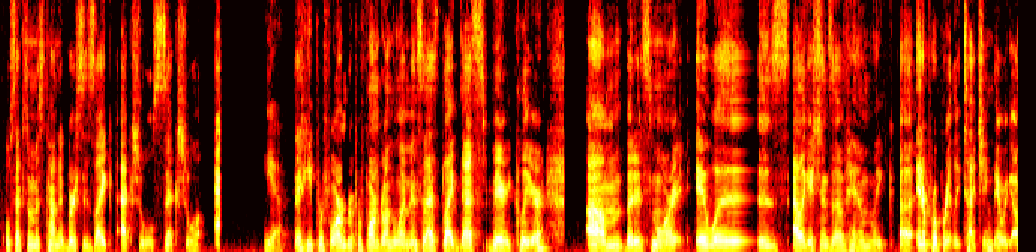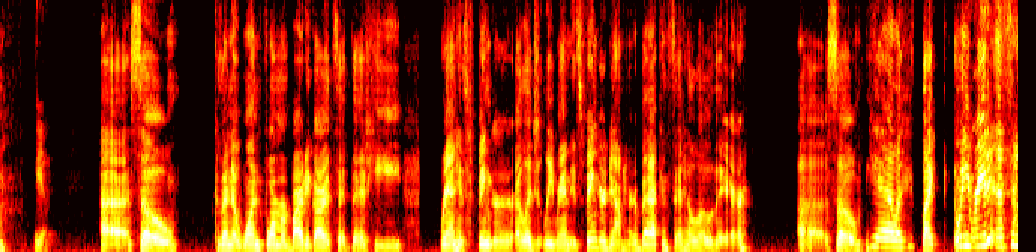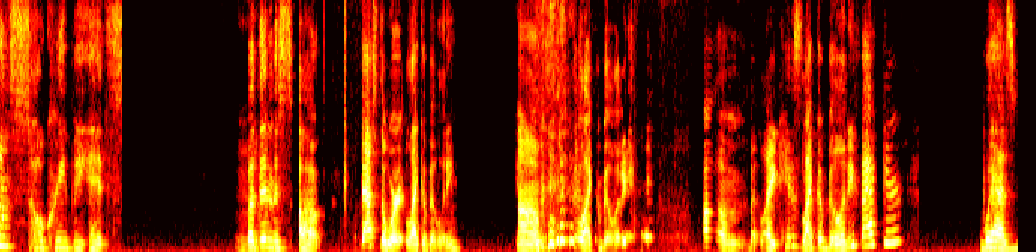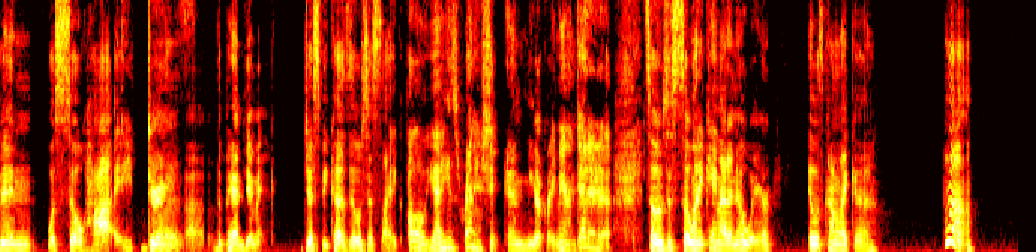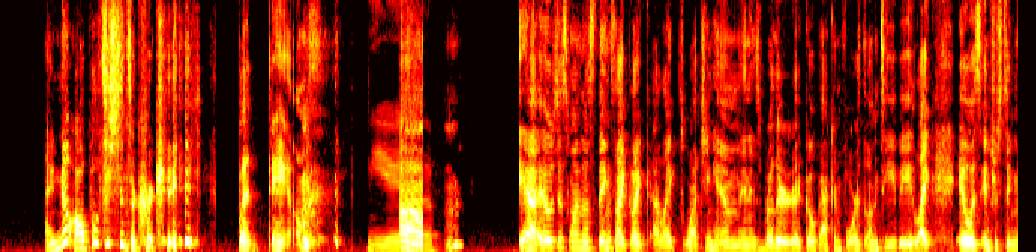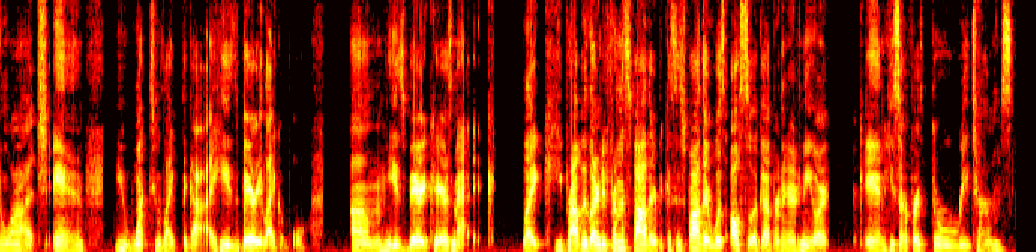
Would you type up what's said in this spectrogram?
well sexual misconduct versus like actual sexual act Yeah. that he performed or performed on the women. So that's like that's very clear. Um, but it's more it was allegations of him like uh, inappropriately touching. There we go. Yeah. Uh, so because I know one former bodyguard said that he ran his finger allegedly ran his finger down her back and said hello there. Uh, so yeah, like like when you read it, it sounds so creepy. It's but then this uh, that's the word likability. Um their likability. Um but like his likability factor has been was so high during uh, the pandemic just because it was just like oh yeah he's running shit in new york right now da, da, da. so it was just so when it came out of nowhere it was kind of like a huh i know all politicians are crooked but damn yeah. Um, yeah, it was just one of those things. Like, like I liked watching him and his brother go back and forth on TV. Like, it was interesting to watch, and you want to like the guy. He's very likable. Um, he is very charismatic. Like, he probably learned it from his father because his father was also a governor of New York, and he served for three terms.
